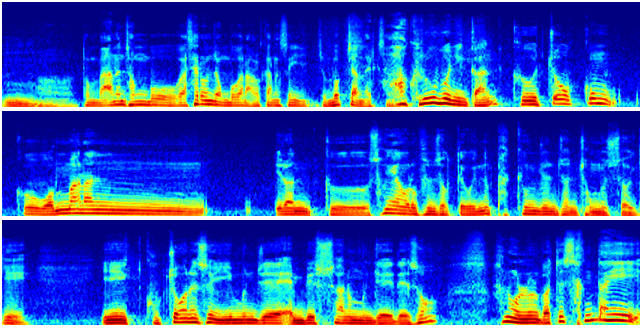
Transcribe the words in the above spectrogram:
음. 어, 더 많은 정보가 새로운 정보가 나올 가능성이 좀 높지 않나 이렇게 생각합니다. 아 그러고 보니까 그 조금 그 원만한 이런 그 성향으로 분석되고 있는 박형준 전 정무수석이 이 국정원에서 이 문제, MB 수사하는 문제에 대해서 한 언론을 봤더니 상당히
